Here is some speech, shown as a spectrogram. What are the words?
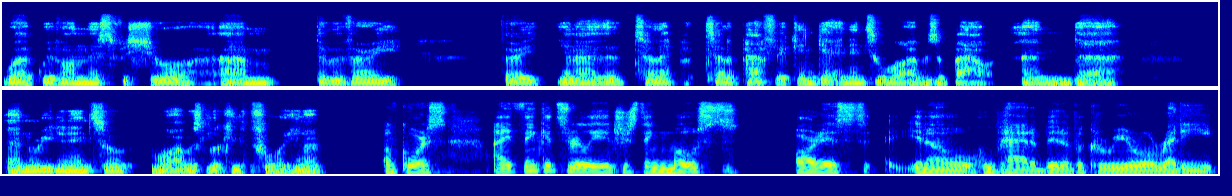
work with on this for sure. Um, they were very very you know telep- telepathic in getting into what I was about and uh, and reading into what I was looking for, you know. Of course, I think it's really interesting. Most artists, you know, who've had a bit of a career already,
